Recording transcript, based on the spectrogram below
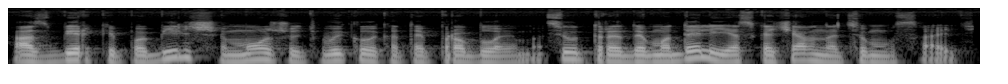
а збірки побільше можуть викликати проблеми. Цю 3D-модель я скачав на цьому сайті,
